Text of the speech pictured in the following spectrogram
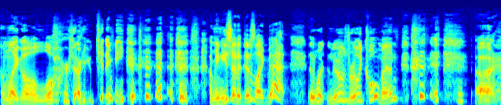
I'm like, Oh Lord, are you kidding me? I mean, he said it just like that. It was, it was really cool, man. uh,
